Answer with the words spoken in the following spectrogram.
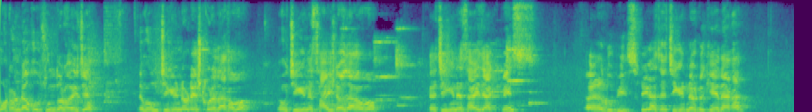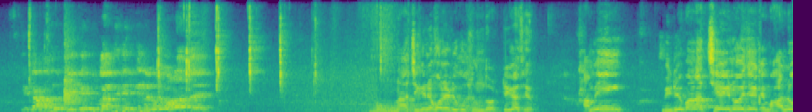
মটনটাও খুব সুন্দর হয়েছে এবং চিকেনটাও টেস্ট করে দেখাবো এবং চিকেনের সাইজটাও দেখাবো। চিকেনের সাইজ এক পিস দু পিস ঠিক আছে? চিকেনটা একটু খেয়ে দেয়। না চিকেনের কোয়ালিটি খুব সুন্দর ঠিক আছে? আমি ভিডিও বানাচ্ছি এই নয় যে ভালো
